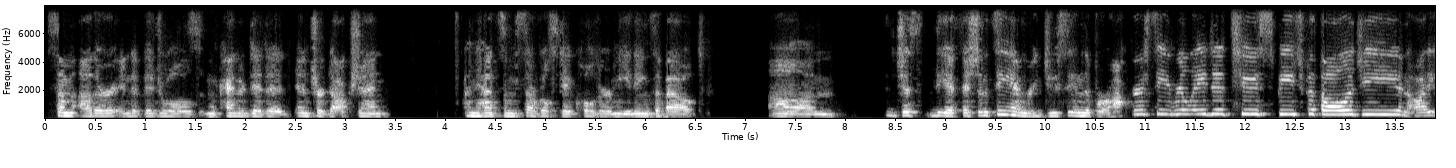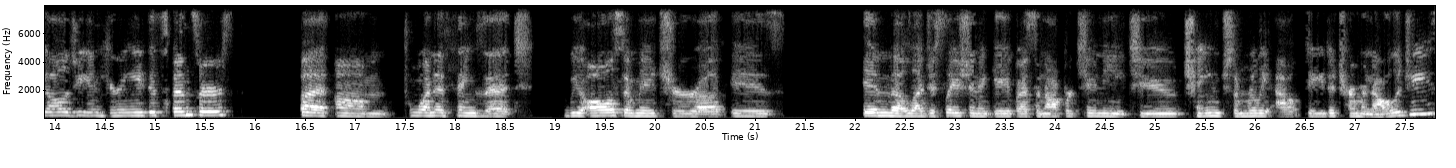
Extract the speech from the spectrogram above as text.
some other individuals, and kind of did an introduction and had some several stakeholder meetings about um, just the efficiency and reducing the bureaucracy related to speech pathology and audiology and hearing aid dispensers. But um, one of the things that we also made sure of is in the legislation, it gave us an opportunity to change some really outdated terminologies.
